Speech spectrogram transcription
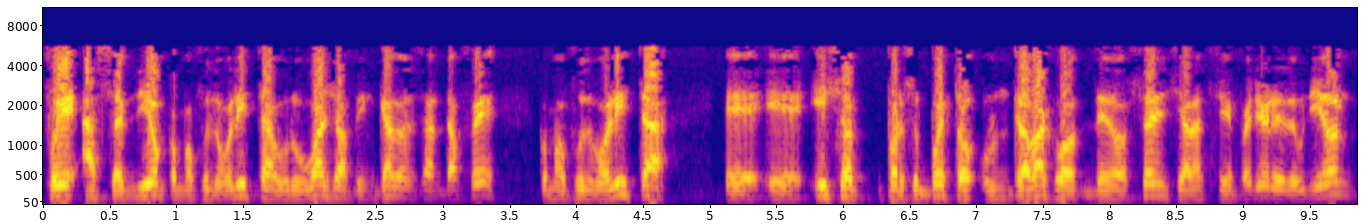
fue, ascendió como futbolista uruguayo afincado en Santa Fe, como futbolista, eh, hizo, por supuesto, un trabajo de docencia en las inferiores de Unión.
